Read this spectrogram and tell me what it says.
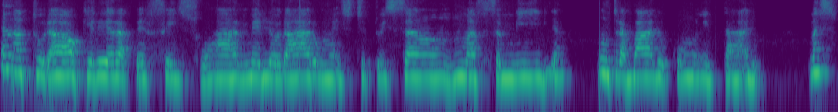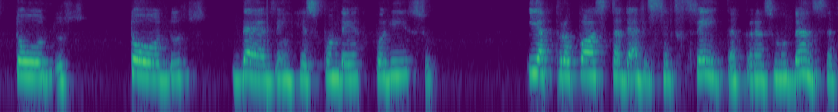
É natural querer aperfeiçoar, melhorar uma instituição, uma família, um trabalho comunitário, mas todos, todos devem responder por isso. E a proposta deve ser feita para as mudanças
